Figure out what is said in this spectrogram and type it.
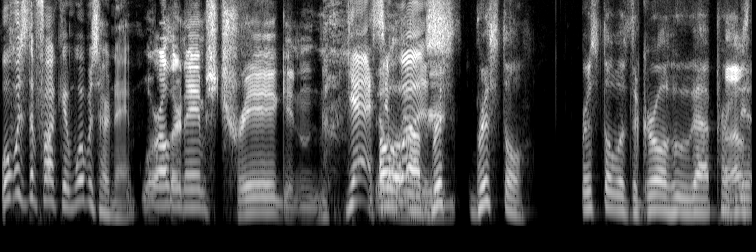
What was the fucking? What was her name? what are all their names? Trig and Yes, Oh, it uh, was. Bris- Bristol. Bristol was the girl who got Oh, that was pregnant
